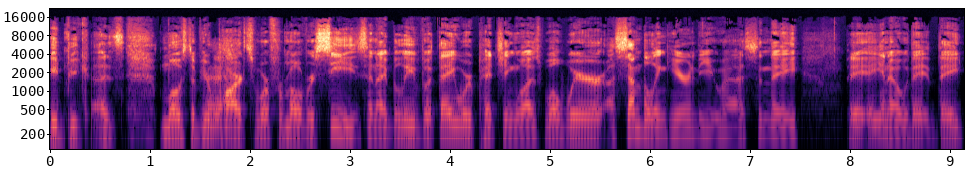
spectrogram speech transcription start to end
made because most of your parts were from overseas. And I believe what they were pitching was, well, we're assembling here in the U.S. and they, they, you know, they they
